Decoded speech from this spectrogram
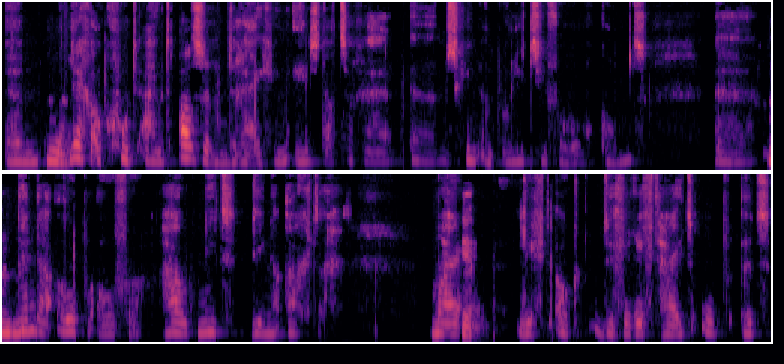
Um, Leg ook goed uit als er een dreiging is dat er uh, uh, misschien een politieverhoor komt. Uh, mm Ben daar open over. Houd niet dingen achter. Maar ja. ligt ook de gerichtheid op het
